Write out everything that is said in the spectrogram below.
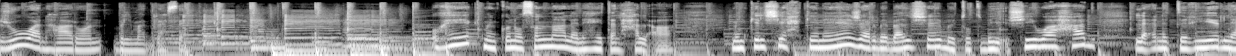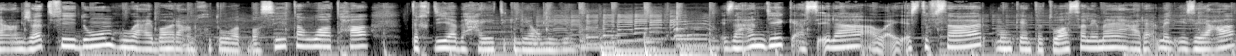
جوا نهارهم بالمدرسة. وهيك منكون وصلنا لنهاية الحلقة. من كل شي حكيناه جربي بلشي بتطبيق شي واحد. لأن التغيير اللي عن جد في دوم هو عبارة عن خطوات بسيطة وواضحة بتاخديها بحياتك اليومية. إذا عندك أسئلة أو أي استفسار ممكن تتواصلي معي على رقم الإذاعة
